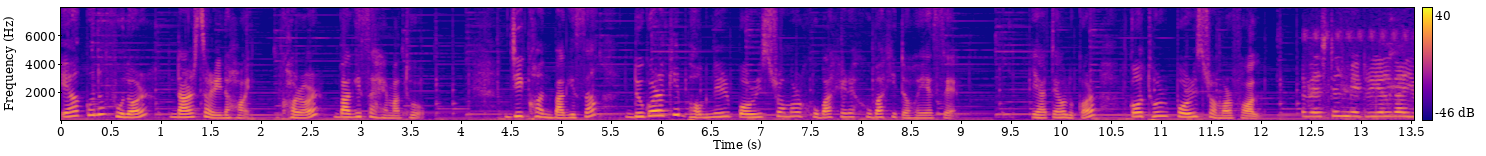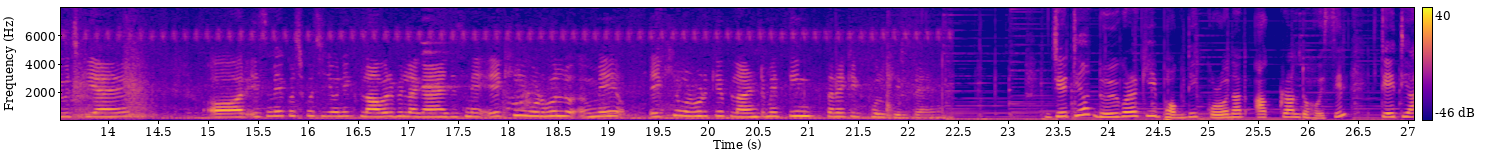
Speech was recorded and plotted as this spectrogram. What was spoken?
এয়া কোনো ফুলৰ নাৰ্চাৰী নহয় ঘৰৰ বাগিচাহে মাথো যিখন বাগিচা দুগৰাকী ভগ্নীৰ পৰিশ্ৰমৰ সুবাসেৰে সুবাসিত হৈ আছে এয়া তেওঁলোকৰ কঠোৰ পৰিশ্ৰমৰ ফল वेस्टेज मटेरियल का यूज किया है और इसमें कुछ कुछ यूनिक फ्लावर भी लगाए हैं जिसमें एक ही उड़हुल में एक ही उड़हुल के प्लांट में तीन तरह के फूल खिलते हैं যেতিয়া দুয়োগৰাকী ভগ্নী কৰোণাত আক্ৰান্ত হৈছিল তেতিয়া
